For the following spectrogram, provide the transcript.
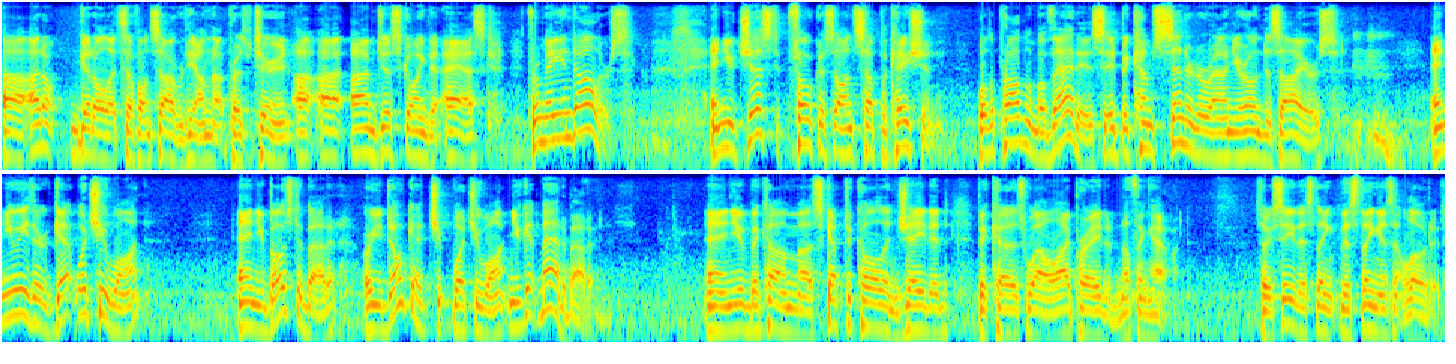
uh, I don't get all that stuff on sovereignty. I'm not Presbyterian. I, I, I'm just going to ask for a million dollars and you just focus on supplication, well, the problem of that is it becomes centered around your own desires, and you either get what you want and you boast about it, or you don't get what you want and you get mad about it. And you become uh, skeptical and jaded because, well, I prayed and nothing happened. So you see, this thing, this thing isn't loaded.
